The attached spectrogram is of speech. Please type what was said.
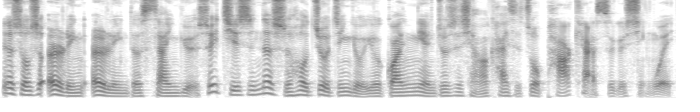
那时候是二零二零的三月，所以其实那时候就已经有一个观念，就是想要开始做 podcast 这个行为，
